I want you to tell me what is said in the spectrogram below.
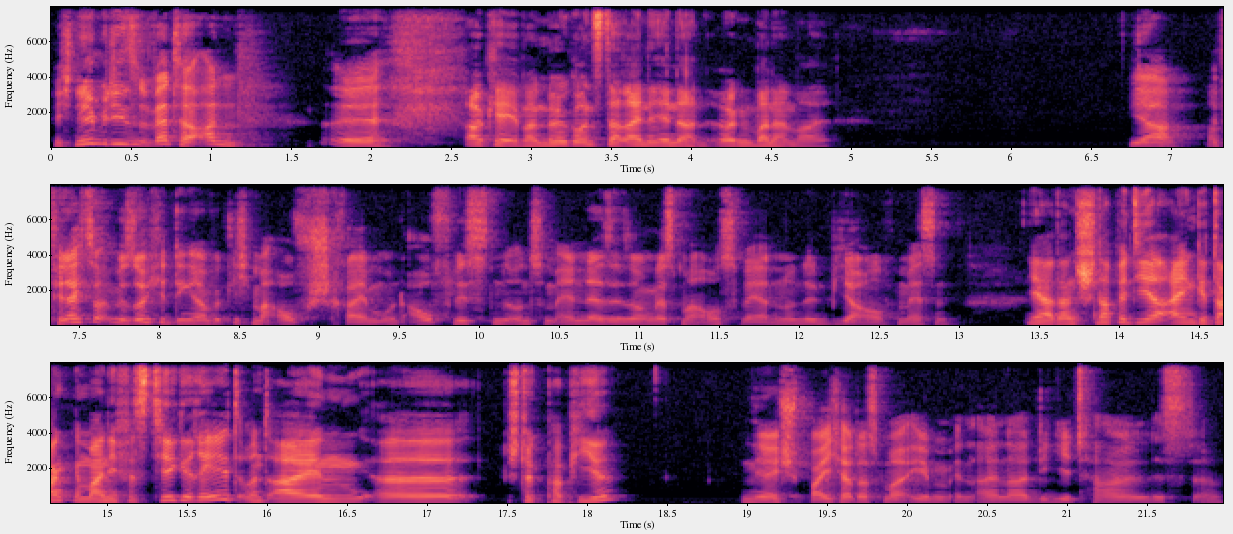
Ich nehme diese Wette an. Äh, Okay, man möge uns daran erinnern, irgendwann einmal. ja, vielleicht sollten wir solche Dinger wirklich mal aufschreiben und auflisten und zum Ende der Saison das mal auswerten und den Bier aufmessen. Ja, dann schnappe dir ein Gedankenmanifestiergerät und ein äh, Stück Papier. Ja, ich speichere das mal eben in einer Digitalliste.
